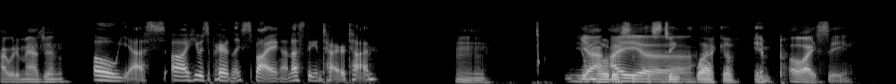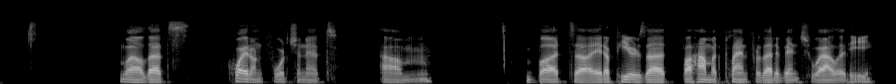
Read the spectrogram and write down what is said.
I would imagine. Oh yes, uh, he was apparently spying on us the entire time. Hmm. You'll Yeah, notice I, a uh, distinct lack of imp. Oh, I see. Well, that's quite unfortunate. Um, but uh, it appears that Bahamut planned for that eventuality.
